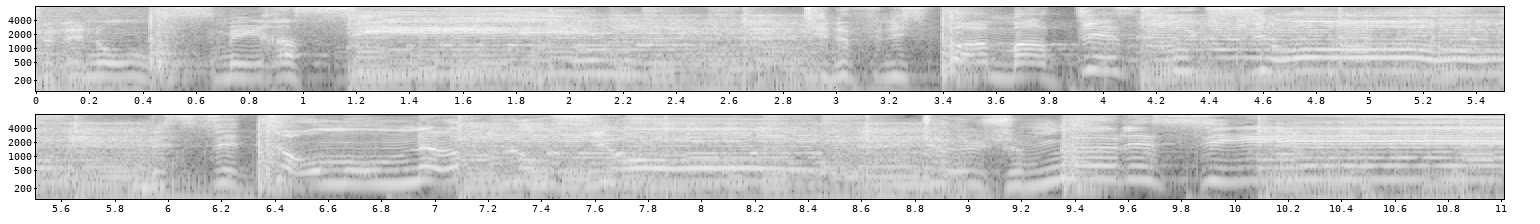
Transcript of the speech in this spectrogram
Je dénonce mes racines qui ne finissent pas ma destruction. Mais c'est dans mon implosion que je me décide.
